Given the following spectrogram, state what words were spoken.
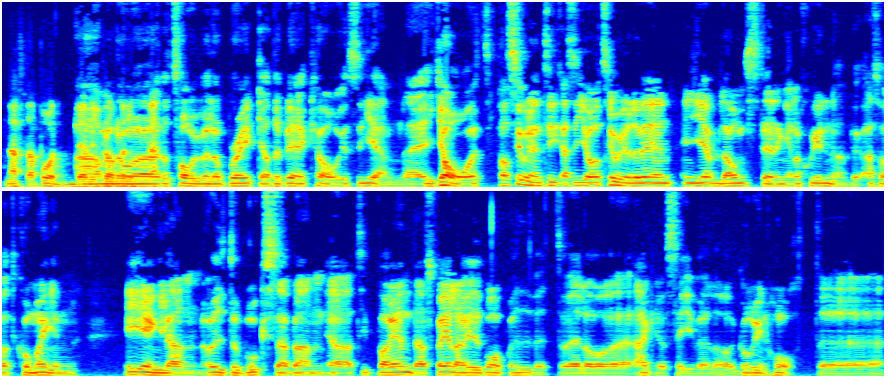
nästa podd. Där ja, men då, då tar vi väl och breakar. Det blir Karius igen. Eh, jag personligen alltså jag tror ju det är en, en jävla omställning eller skillnad. Alltså att komma in i England och ut och boxa bland, ja, typ varenda spelare är ju bra på huvudet eller eh, aggressiv eller går in hårt. Eh,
